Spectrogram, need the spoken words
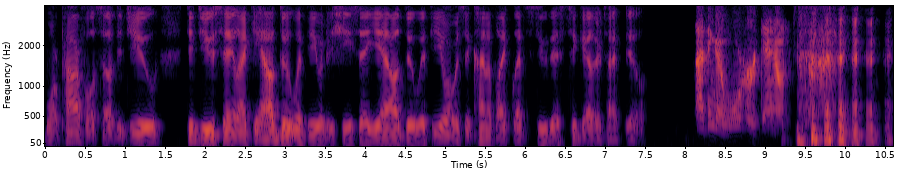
more powerful. So, did you did you say like, yeah, I'll do it with you, or did she say, yeah, I'll do it with you, or was it kind of like, let's do this together type deal? I think I wore her down.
